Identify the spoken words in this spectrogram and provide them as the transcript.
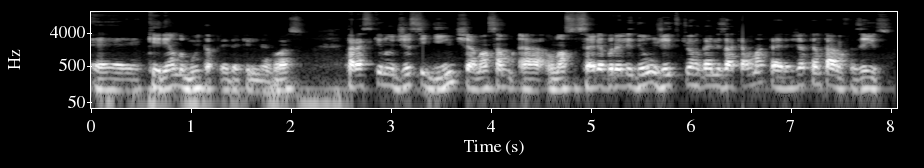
é, querendo muito aprender aquele negócio. Parece que no dia seguinte a nossa, a, o nosso cérebro ele deu um jeito de organizar aquela matéria. Já tentaram fazer isso?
